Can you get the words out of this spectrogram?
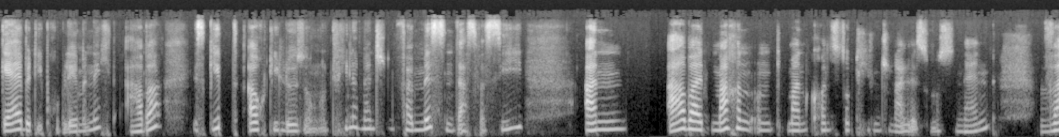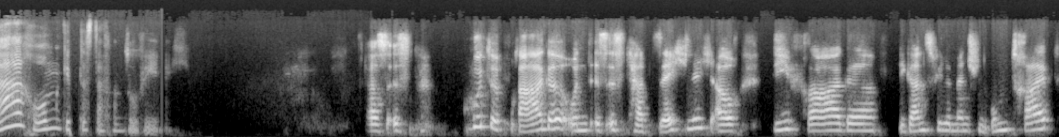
gäbe die Probleme nicht, aber es gibt auch die Lösungen. Und viele Menschen vermissen das, was sie an Arbeit machen und man konstruktiven Journalismus nennt. Warum gibt es davon so wenig? Das ist gute Frage und es ist tatsächlich auch die Frage, die ganz viele Menschen umtreibt.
